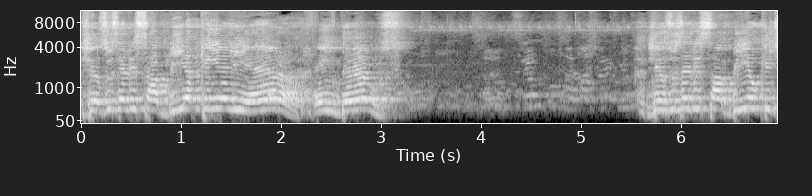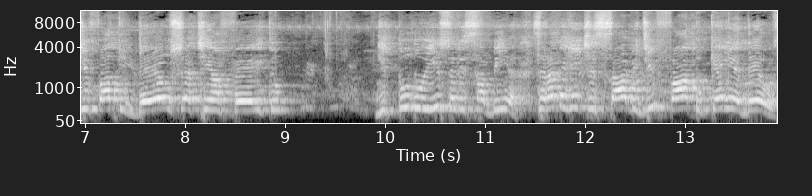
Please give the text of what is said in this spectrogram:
Jesus, ele sabia quem ele era em Deus. Jesus ele sabia o que de fato Deus já tinha feito. De tudo isso ele sabia. Será que a gente sabe de fato quem é Deus?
